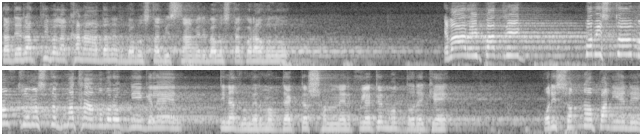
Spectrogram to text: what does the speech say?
তাদের রাত্রিবেলা খানা আদানের ব্যবস্থা, বিশ্রামের ব্যবস্থা করা হলো। এবার ওই পাদ্রিক পবিত্র মন্ত্র মস্তক মাথা মোবারক নিয়ে গেলেন। তিনার রুমের মধ্যে একটা স্বর্ণের প্লেটের মধ্যে রেখে, পরিচ্ছন্ন পানি এনে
